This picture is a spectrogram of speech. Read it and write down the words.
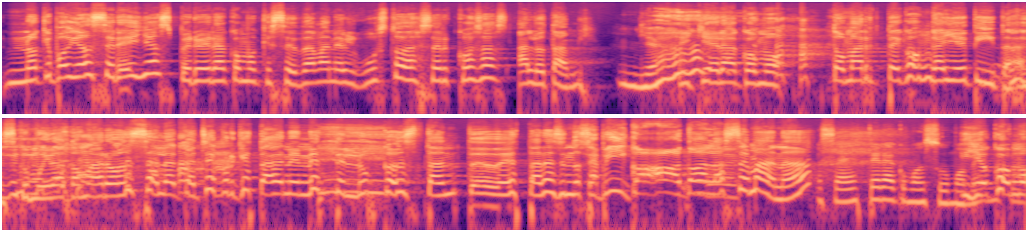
no que podían ser ellas, pero era como que se daban el gusto de hacer cosas a lo Tami. ¿Ya? Y que era como tomar té con galletitas, como ir a tomar once a la caché porque estaban en este look constante de estar haciéndose pico toda la semana. O sea, este era como su momento. Y yo como,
